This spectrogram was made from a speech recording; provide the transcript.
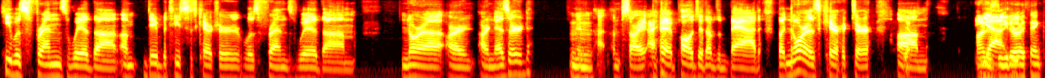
he was friends with uh, um Dave Bautista's character was friends with um Nora Ar- Arnezard. Mm-hmm. I, am sorry, I apologize. That was bad. But Nora's character, um, yeah. Zeder, I think.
